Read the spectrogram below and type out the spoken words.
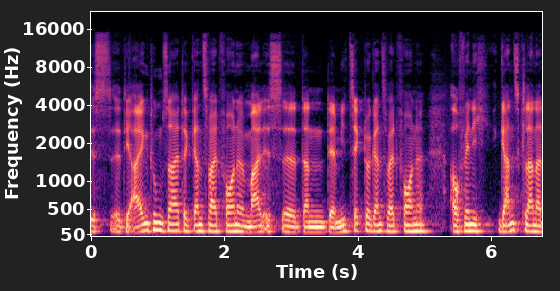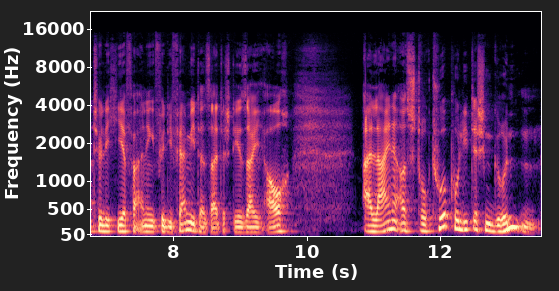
ist äh, die Eigentumsseite ganz weit vorne, mal ist äh, dann der Mietsektor ganz weit vorne. Auch wenn ich ganz klar natürlich hier vor allen Dingen für die Vermieterseite stehe, sage ich auch, alleine aus strukturpolitischen Gründen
